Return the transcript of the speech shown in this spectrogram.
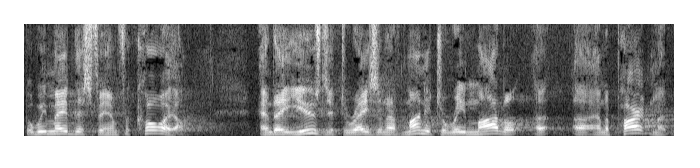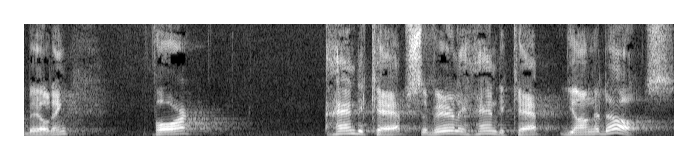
But we made this film for coil and they used it to raise enough money to remodel a, an apartment building for handicapped, severely handicapped young adults.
